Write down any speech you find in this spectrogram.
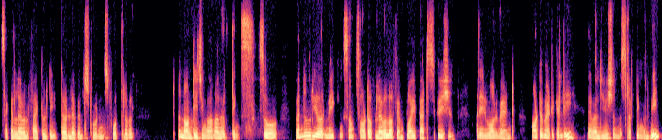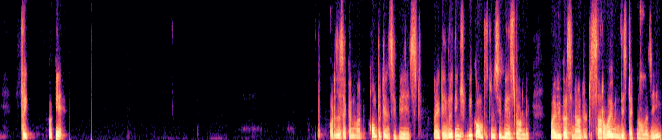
second level faculty, third level students, fourth level non-teaching or other things. So whenever you are making some sort of level of employee participation and involvement, automatically the evaluation and selecting will be free. Okay. What is the second one? Competency based, right? Everything should be competency based only. Why? Because in order to survive in this technology,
